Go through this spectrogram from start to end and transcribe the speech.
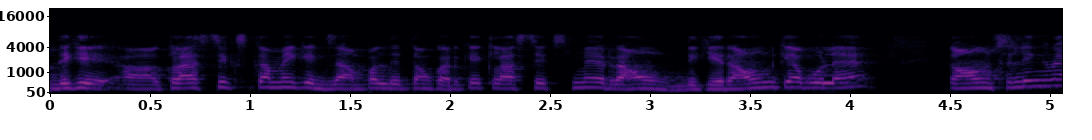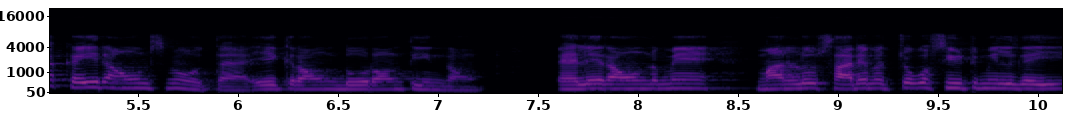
देखिए क्लास सिक्स का मैं एक एग्जांपल देता हूँ करके। क्लास सिक्स में राउंड देखिए राउंड क्या बोला है? काउंसलिंग ना कई राउंड्स में होता है। एक राउंड दो राउंड तीन राउंड पहले राउंड में मान लो सारे बच्चों को सीट मिल गई।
